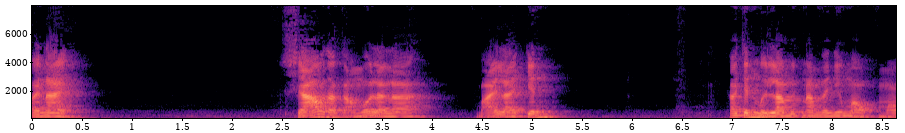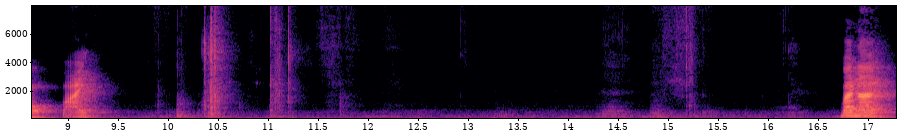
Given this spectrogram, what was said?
Bài này. 6 ta cộng với lại là 7 lại 9 6 9 15 biết 5 ra như 1 1 7 bài này.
